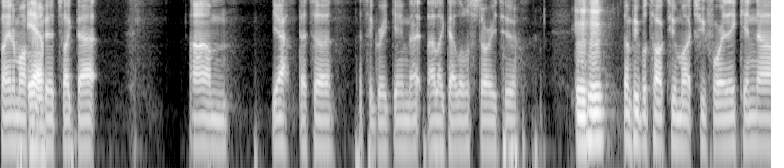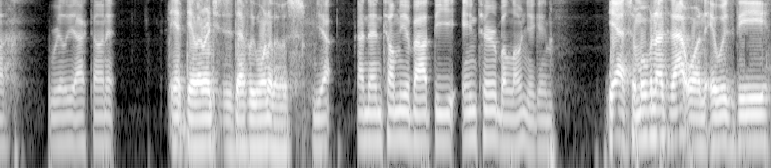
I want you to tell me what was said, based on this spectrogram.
playing them off Yeah. the pitch like that. Um, yeah, that's a that's a great game. That I like that little story too. Mm-hmm. Some people talk too much before they can uh, really act on it. Yep, De Laurentiis is definitely one of those. Yeah. And then tell me about the Inter Bologna game. Yeah, so moving on to that one, it was the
